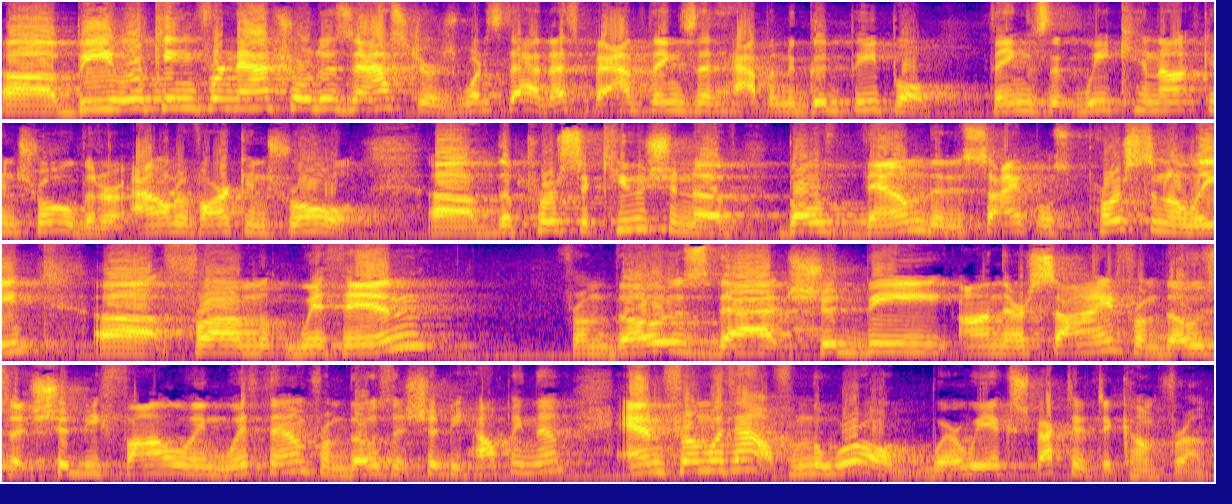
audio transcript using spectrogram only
Uh, be looking for natural disasters. What's that? That's bad things that happen to good people, things that we cannot control, that are out of our control. Uh, the persecution of both them, the disciples personally, uh, from within, from those that should be on their side, from those that should be following with them, from those that should be helping them, and from without, from the world, where we expect it to come from.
